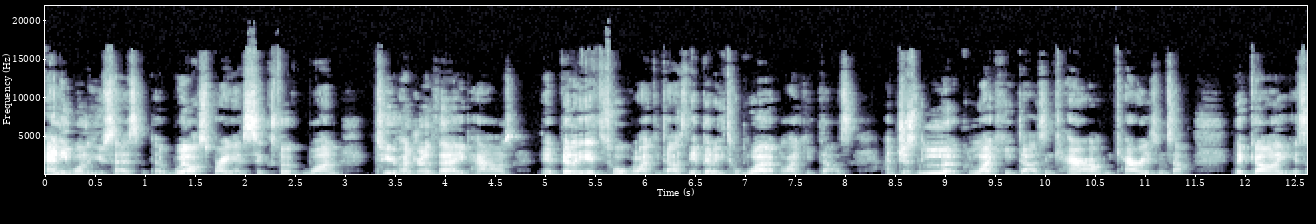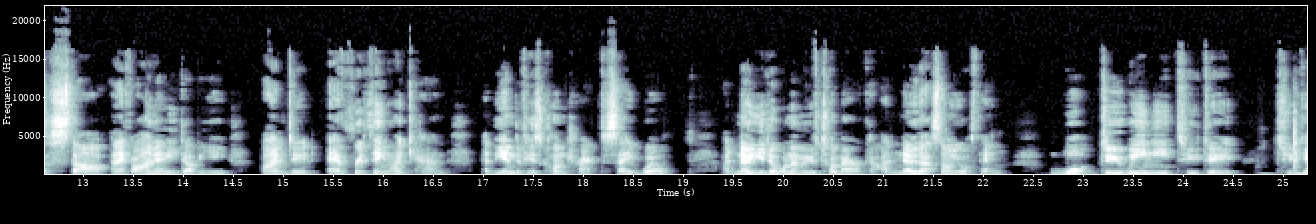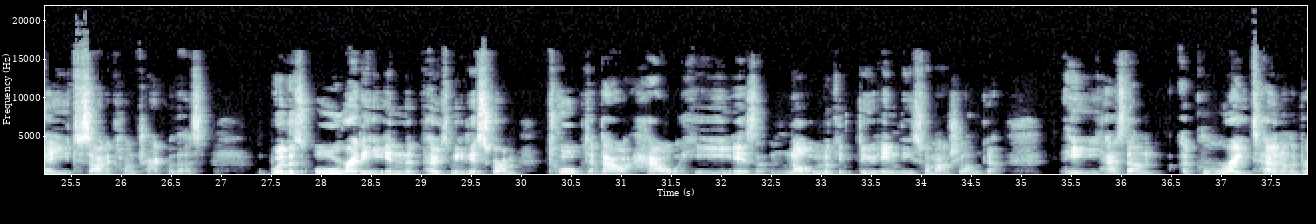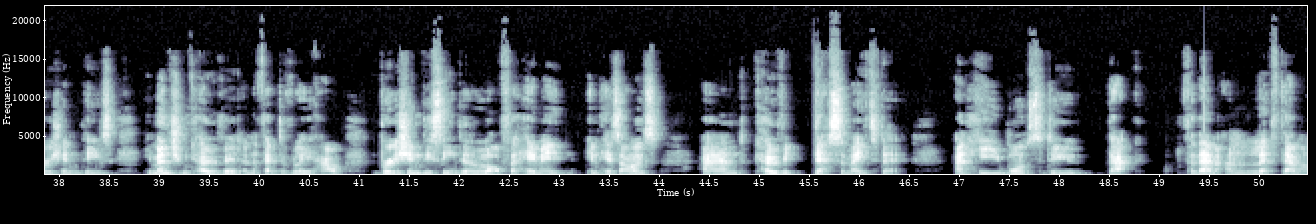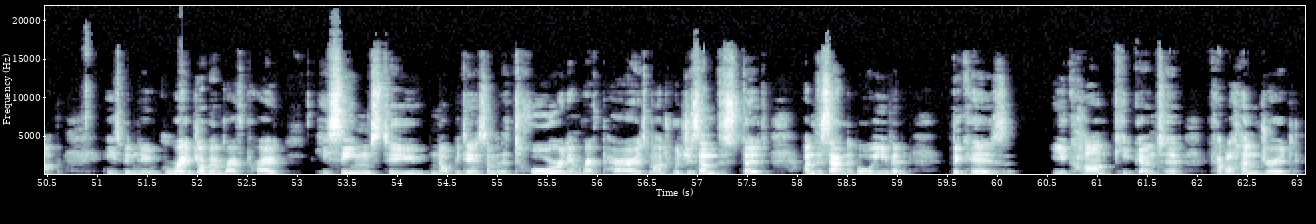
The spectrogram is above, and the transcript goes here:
Anyone who says that Will Ospreay at six foot one, 230 pounds, the ability to talk like he does, the ability to work like he does, and just look like he does and carry out and carries himself. The guy is a star, and if I'm AEW, I'm doing everything I can at the end of his contract to say, Will, I know you don't want to move to America. I know that's not your thing. What do we need to do to get you to sign a contract with us? Will has already in the post media scrum talked about how he is not looking to do indies for much longer. He has done a great turn on the British Indies. He mentioned COVID and effectively how the British Indie scene did a lot for him in, in his eyes, and COVID decimated it. And he wants to do back for them and lift them up. He's been doing a great job in Rev Pro. He seems to not be doing some of the touring in Rev Pro as much, which is understood, understandable even because you can't keep going to a couple of hundred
